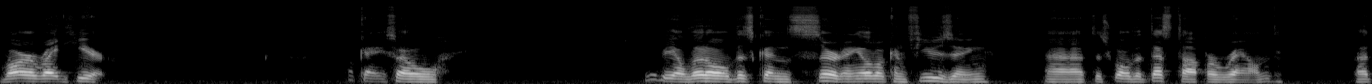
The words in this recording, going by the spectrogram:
bar right here. Okay, so maybe a little disconcerting, a little confusing uh, to scroll the desktop around, but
